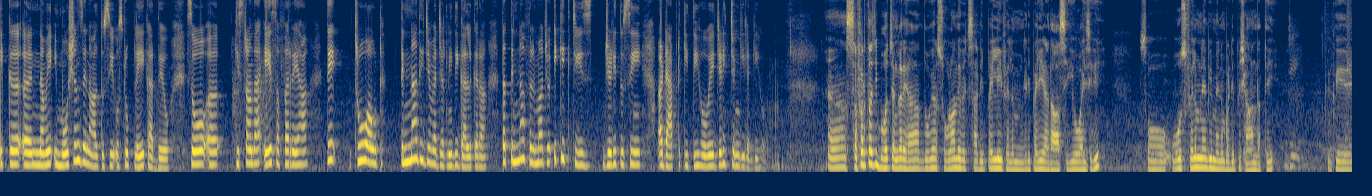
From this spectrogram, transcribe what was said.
ਇੱਕ ਨਵੇਂ ਇਮੋਸ਼ਨਸ ਦੇ ਨਾਲ ਤੁਸੀਂ ਉਸ ਨੂੰ ਪਲੇ ਕਰਦੇ ਹੋ। ਸੋ ਕਿਸ ਤਰ੍ਹਾਂ ਦਾ ਇਹ ਸਫ਼ਰ ਰਿਹਾ ਤੇ ਥਰੂ ਆਊਟ ਤਿੰਨਾਂ ਦੀ ਜੇ ਮੈਂ ਜਰਨੀ ਦੀ ਗੱਲ ਕਰਾਂ ਤਾਂ ਤਿੰਨਾਂ ਫਿਲਮਾਂ 'ਚੋਂ ਇੱਕ ਇੱਕ ਚੀਜ਼ ਜਿਹੜੀ ਤੁਸੀਂ ਅਡਾਪਟ ਕੀਤੀ ਹੋਵੇ ਜਿਹੜੀ ਚੰਗੀ ਲੱਗੀ ਹੋਵੇ। ਸਫ਼ਰ ਤਾਂ ਜੀ ਬਹੁਤ ਚੰਗਾ ਰਿਹਾ। 2016 ਦੇ ਵਿੱਚ ਸਾਡੀ ਪਹਿਲੀ ਫਿਲਮ ਜਿਹੜੀ ਪਹਿਲੀ ਅਰਦਾਸ ਸੀਗੀ ਉਹ ਆਈ ਸੀਗੀ। ਸੋ ਉਸ ਫਿਲਮ ਨੇ ਵੀ ਮੈਨੂੰ ਵੱਡੀ ਪਛਾਣ ਦਿੱਤੀ। ਜੀ। ਕਿਉਂਕਿ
